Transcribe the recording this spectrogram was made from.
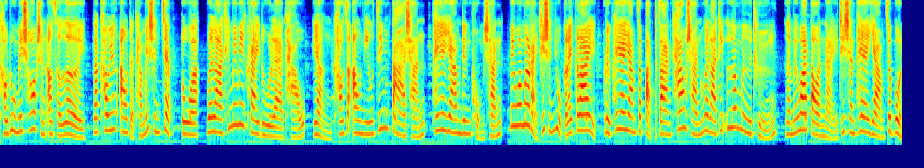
เขาดูไม่ชอบฉันเอาซะเลย และเขายังเอาแต่ทำให้ฉันเจ็บตัว เวลาที่ไม่มีใครดูแลเขา อย่างเขาจะเอานิ้วจิ้มตาฉัน พยายามดึงผมฉัน ไม่ว่าเมื่อไหร่ที่ฉันอยู่ใกล้ๆ หรือพยายามจะปัดจานข้าวฉันเวลาที่เอื้อมมือถึง และไม่ว่าตอนไหนที่ฉันพยายามจะบ่น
